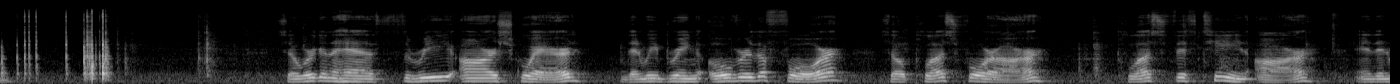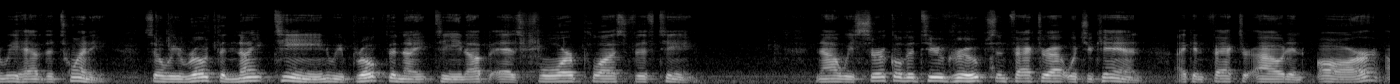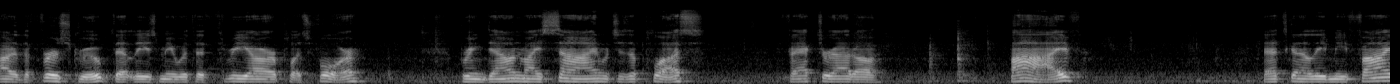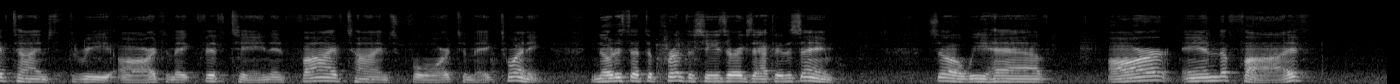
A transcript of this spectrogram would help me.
So we're going to have 3r squared. Then we bring over the 4. So plus 4r plus 15r. And then we have the 20. So we wrote the 19. We broke the 19 up as 4 plus 15. Now we circle the two groups and factor out what you can. I can factor out an r out of the first group. That leaves me with a 3r plus 4. Bring down my sign, which is a plus. Factor out a 5. That's going to leave me 5 times 3r to make 15, and 5 times 4 to make 20. Notice that the parentheses are exactly the same. So we have r and the 5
